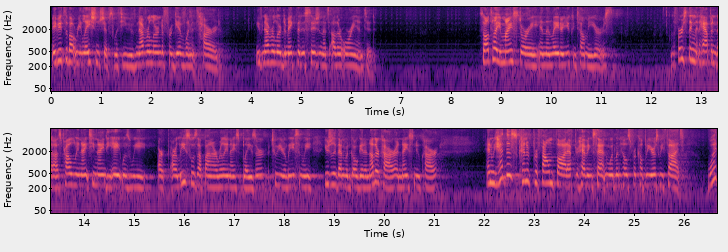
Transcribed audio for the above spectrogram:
Maybe it's about relationships with you. You've never learned to forgive when it's hard. You've never learned to make the decision that's other oriented. So I'll tell you my story, and then later you can tell me yours. The first thing that happened to us, probably 1998, was we our, our lease was up on our really nice Blazer, a two-year lease, and we usually then would go get another car, a nice new car. And we had this kind of profound thought after having sat in Woodland Hills for a couple years. We thought, what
